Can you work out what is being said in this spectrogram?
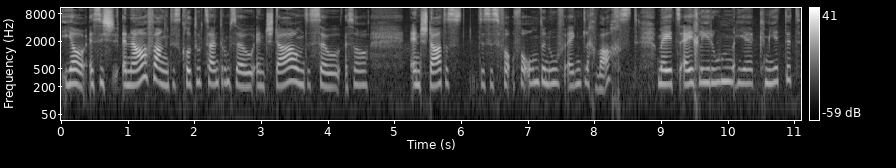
ja, es ist ein Anfang, das Kulturzentrum soll entstehen und es soll so entstehen, dass, dass es von, von, unten auf eigentlich wächst. Wir haben jetzt einen Raum hier gemietet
